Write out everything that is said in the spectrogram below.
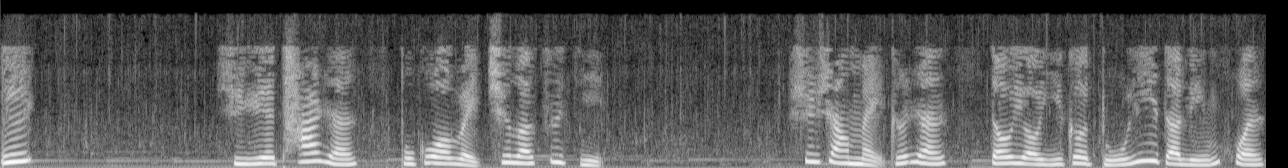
一，取悦他人，不过委屈了自己。世上每个人都有一个独立的灵魂。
